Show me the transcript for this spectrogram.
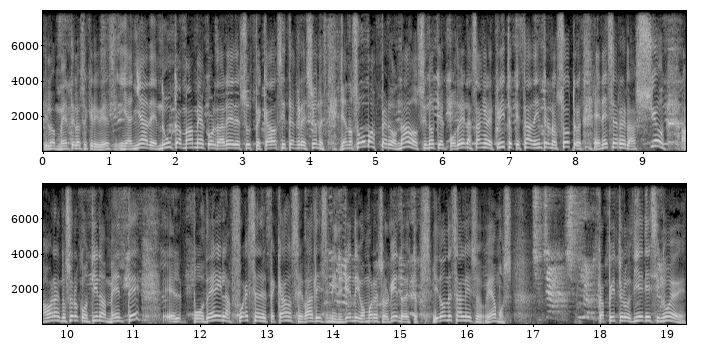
y los mentes los escribes. Y añade, nunca más me acordaré de sus pecados y transgresiones. Ya no somos más perdonados, sino que el poder de la sangre de Cristo que está dentro de nosotros, en esa relación, ahora nosotros continuamente, el poder y la fuerza del pecado se va disminuyendo y vamos resolviendo esto. ¿Y dónde sale eso? Veamos. Capítulo 10, 19.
